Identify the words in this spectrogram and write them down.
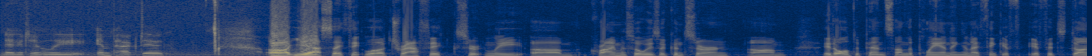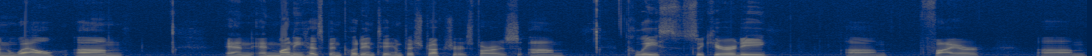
negatively impacted uh, yes, I think, well, traffic certainly, um, crime is always a concern. Um, it all depends on the planning, and I think if, if it's done well um, and, and money has been put into infrastructure as far as um, police, security, um, fire, um,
